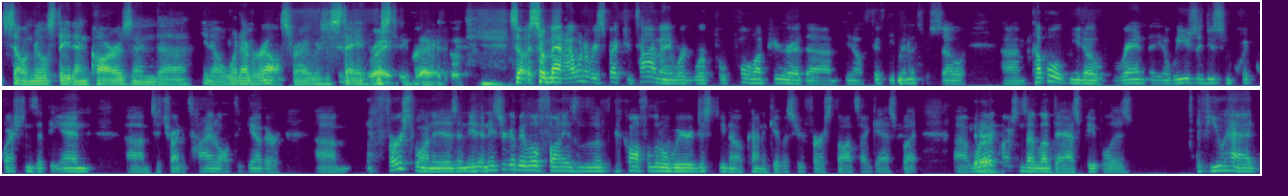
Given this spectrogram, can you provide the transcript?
selling real estate and cars and uh, you know whatever else, right? We're just staying right. Exactly. So, so Matt, I want to respect your time, and we're we're pulling up here at uh, you know 50 minutes or so. A um, couple, you know, ran. You know, we usually do some quick questions at the end um, to try to tie it all together. Um, first one is, and, and these are going to be a little funny, it's a come off a little weird. Just you know, kind of give us your first thoughts, I guess. But um, one of the questions I love to ask people is, if you had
